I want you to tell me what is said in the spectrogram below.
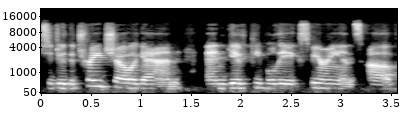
to do the trade show again and give people the experience of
